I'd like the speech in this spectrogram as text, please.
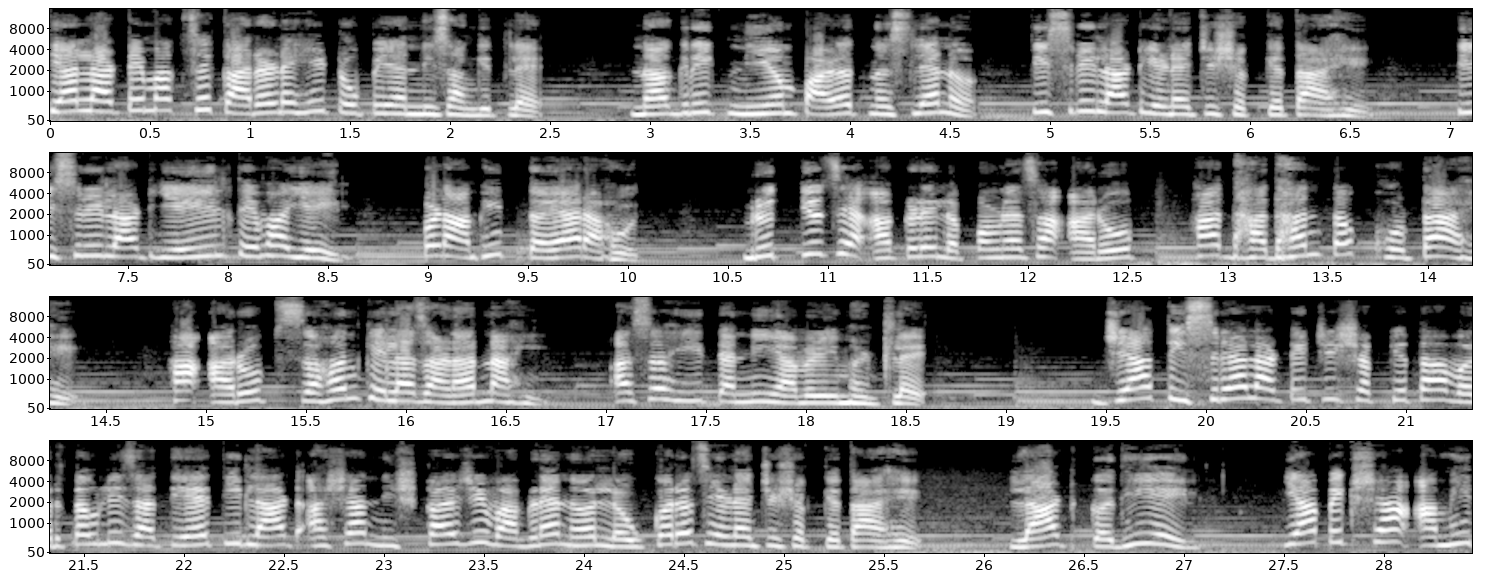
त्या लाटेमागचे कारणही टोपे यांनी सांगितलंय. नागरिक नियम पाळत नसल्यानं तिसरी लाट येण्याची शक्यता आहे. तिसरी लाट येईल तेव्हा येईल पण आम्ही तयार आहोत. मृत्यूचे आकडे लपवण्याचा आरोप हा धाधांत खोटा आहे. हा आरोप सहन केला जाणार नाही असंही त्यांनी यावेळी म्हटलंय. ज्या तिसऱ्या लाटेची शक्यता वर्तवली जाते ती लाट अशा निष्काळजी वागण्यानं लवकरच येण्याची शक्यता आहे. लाट कधी येईल यापेक्षा आम्ही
